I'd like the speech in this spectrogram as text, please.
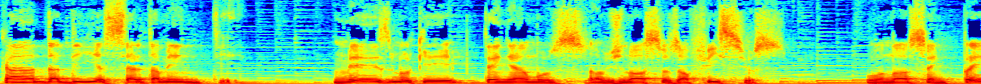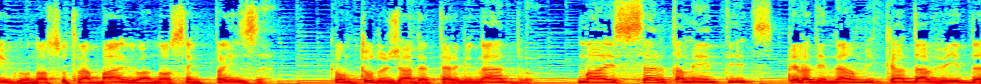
Cada dia, certamente, mesmo que tenhamos os nossos ofícios, o nosso emprego, o nosso trabalho, a nossa empresa, com tudo já determinado, mas certamente pela dinâmica da vida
